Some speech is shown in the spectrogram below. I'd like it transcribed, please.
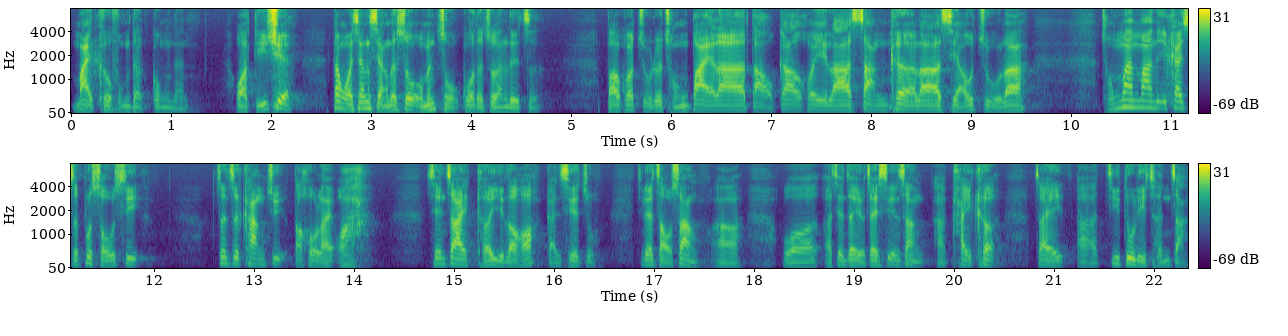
麦克风的功能。哇，的确，当我想想的时候，我们走过的这段日子，包括主日崇拜啦、祷告会啦、上课啦、小组啦，从慢慢的一开始不熟悉，甚至抗拒，到后来哇。现在可以了哈，感谢主。今天早上啊，我啊现在有在线上啊开课，在啊基督里成长。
